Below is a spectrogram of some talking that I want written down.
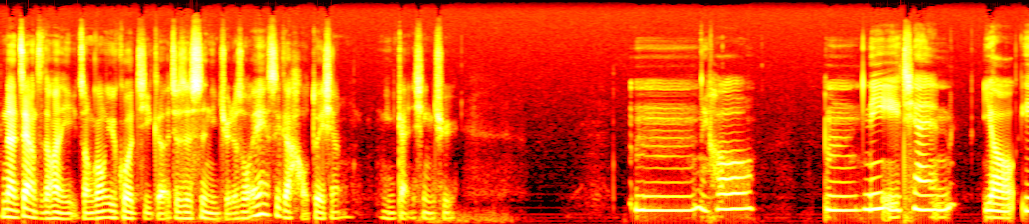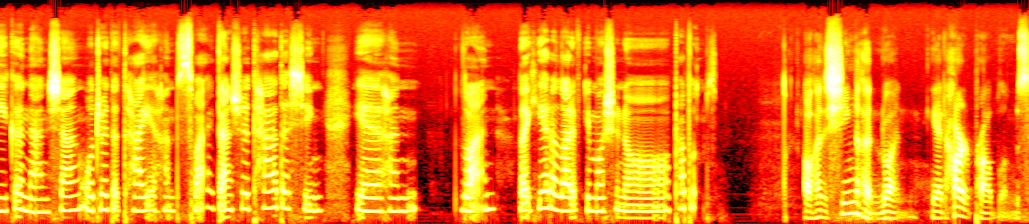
那这样子的话，你总共遇过几个？就是是你觉得说，哎，是一个好对象，你感兴趣。嗯，然后，嗯，你以前有一个男生，我觉得他也很帅，但是他的心也很乱。Like he had a lot of emotional problems. 哦，他的心很乱。He had heart problems，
